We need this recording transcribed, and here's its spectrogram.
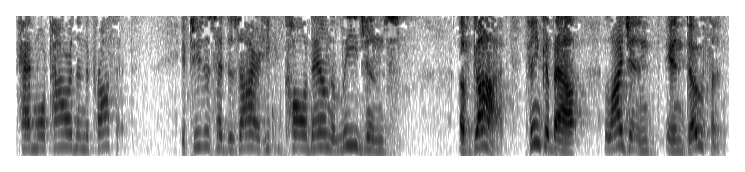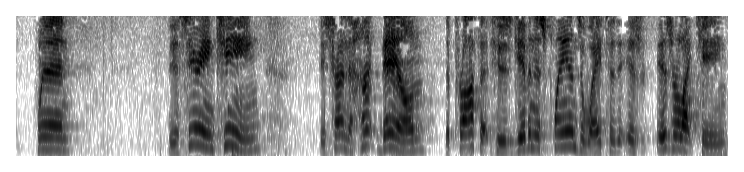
had more power than the prophet. If Jesus had desired, he could call down the legions of God. Think about Elijah in, in Dothan when the Assyrian king is trying to hunt down the prophet who's given his plans away to the Israelite king.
